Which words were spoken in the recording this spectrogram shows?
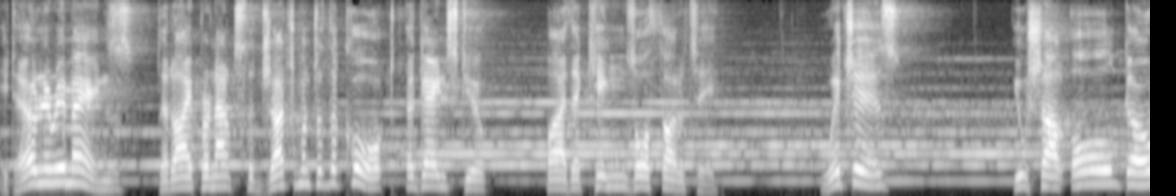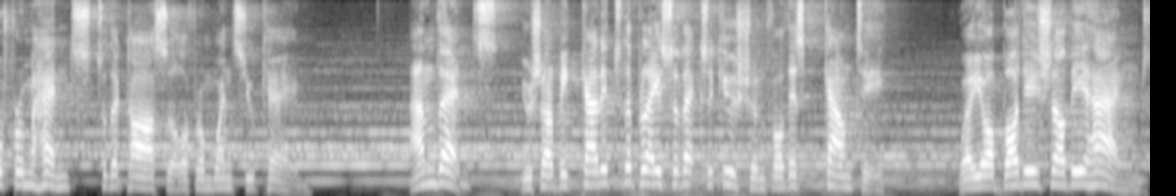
It only remains that I pronounce the judgment of the court against you by the king's authority, which is you shall all go from hence to the castle from whence you came, and thence you shall be carried to the place of execution for this county, where your bodies shall be hanged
